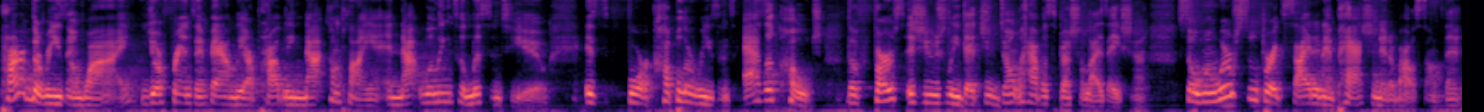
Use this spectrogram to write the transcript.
part of the reason why your friends and family are probably not compliant and not willing to listen to you is for a couple of reasons. As a coach, the first is usually that you don't have a specialization. So when we're super excited and passionate about something,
